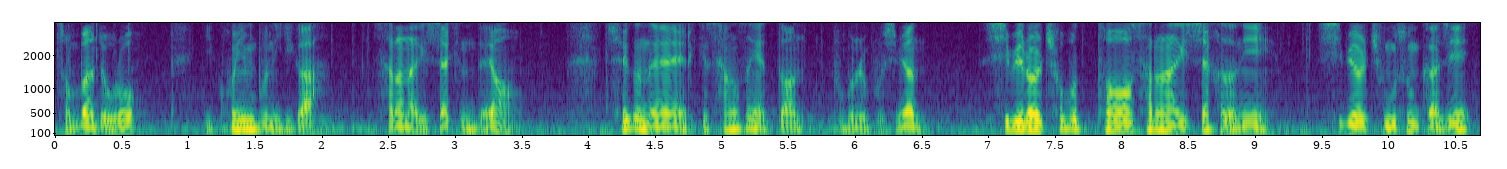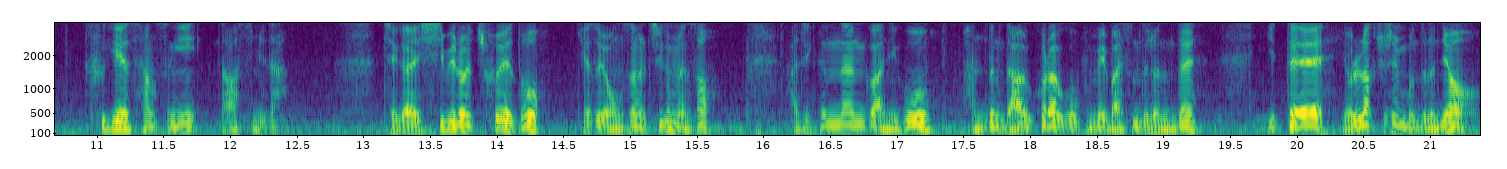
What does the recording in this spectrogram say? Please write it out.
전반적으로 이 코인 분위기가 살아나기 시작했는데요. 최근에 이렇게 상승했던 부분을 보시면 11월 초부터 살아나기 시작하더니 12월 중순까지 크게 상승이 나왔습니다. 제가 11월 초에도 계속 영상을 찍으면서 아직 끝난 거 아니고 반등 나올 거라고 분명히 말씀드렸는데 이때 연락 주신 분들은요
